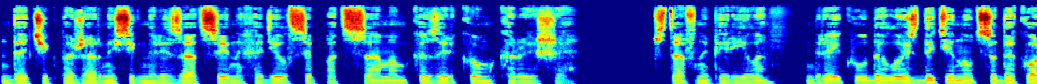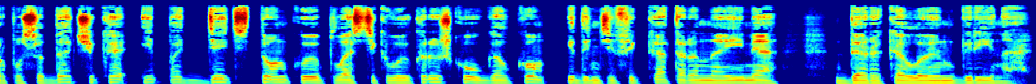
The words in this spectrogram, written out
Датчик пожарной сигнализации находился под самым козырьком крыши. Встав на перила, Дрейку удалось дотянуться до корпуса датчика и поддеть тонкую пластиковую крышку уголком идентификатора на имя Дерека Лоенгрина.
